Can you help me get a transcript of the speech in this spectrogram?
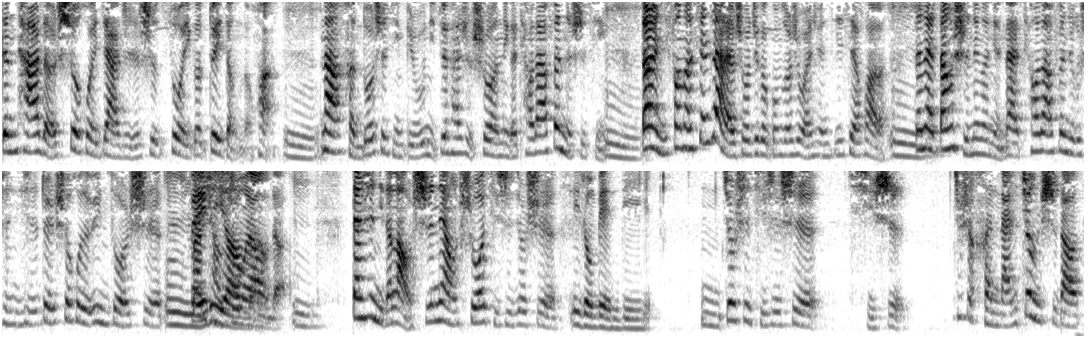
跟他的社会价值是做一个对等的话，嗯那很多事情，比如你最开始说的那个挑大粪的事情，嗯当然你放到现在来说，这个工作是完全机械化了，嗯但在当时那个年代，挑大粪这个事情其实对社会的运作是嗯，非常重要的。嗯，但是你的老师那样说，其实就是，一种贬低、嗯，就是其实是歧视。就是很难正视到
